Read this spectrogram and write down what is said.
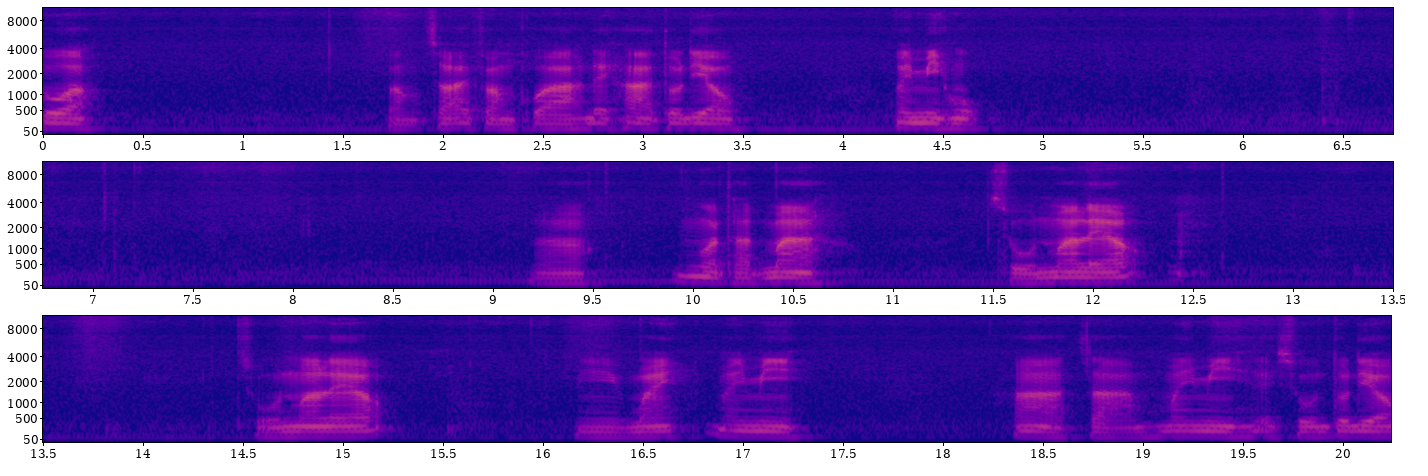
ตัว ฝั่งซ้ายฝั่งขวาได้ห้าตัวเดียว ไม่มีหกอ่างวดถัดมาศูนย์มาแล้วศูนย์มาแล้ว มีอีกไหมไม่มีห้าสามไม่มีได้ศูนย์ตัวเดียว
